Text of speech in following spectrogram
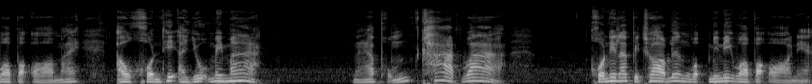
วปอไหมเอาคนที่อายุไม่มากนะครับผมคาดว่าคนที่รับผิดชอบเรื่องมินิวปอเนี่ย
